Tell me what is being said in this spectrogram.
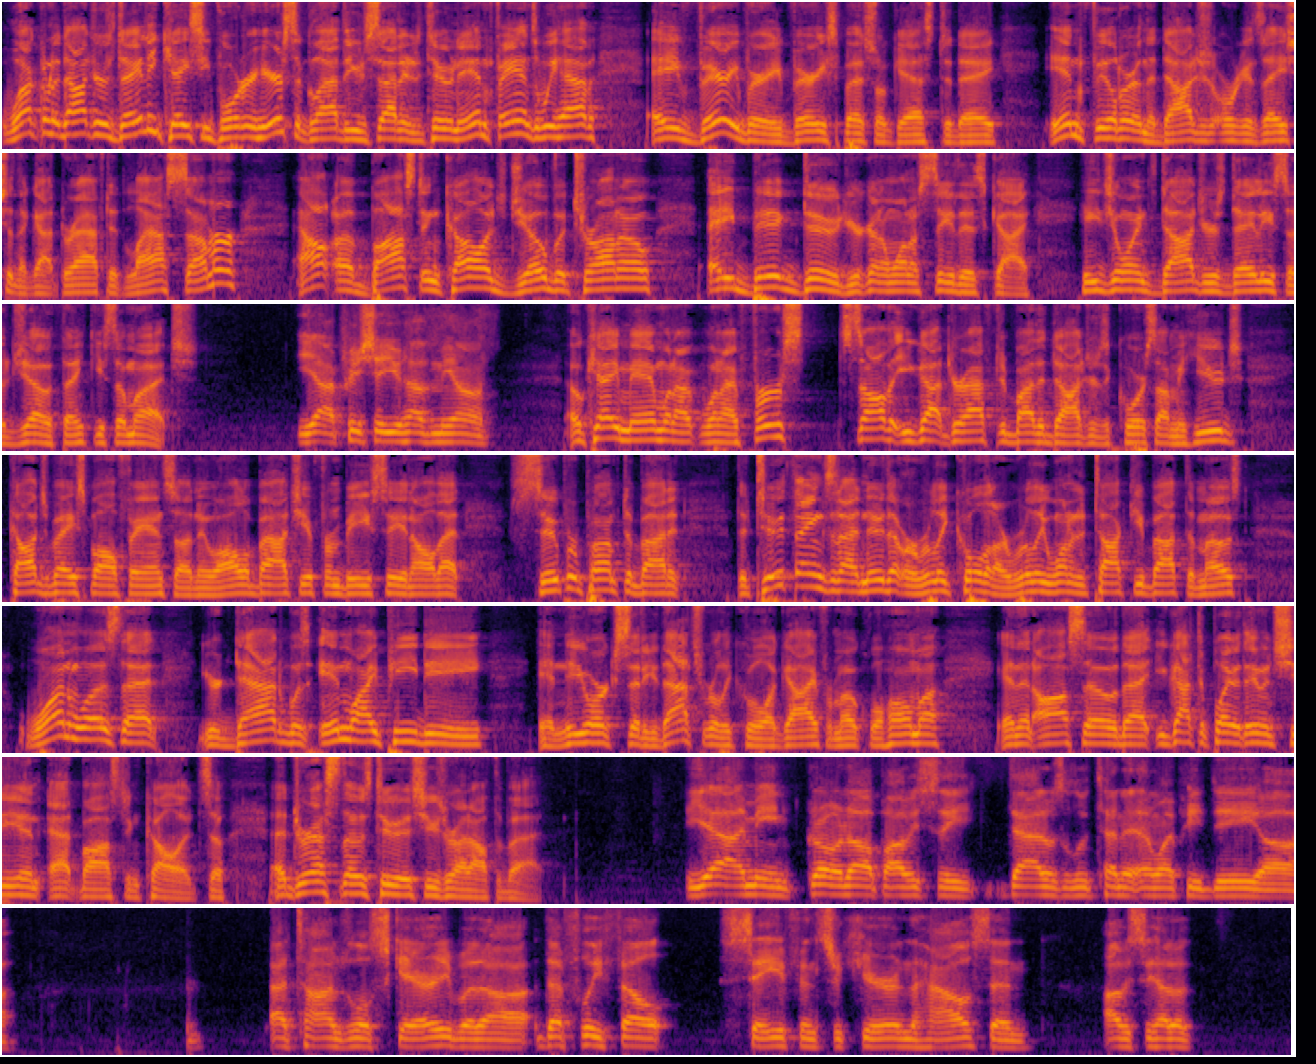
Welcome to Dodgers Daily. Casey Porter here. So glad that you decided to tune in. Fans, we have a very, very, very special guest today. Infielder in the Dodgers organization that got drafted last summer out of Boston College, Joe Vetrano. A big dude. You're going to want to see this guy. He joins Dodgers Daily. So, Joe, thank you so much. Yeah, I appreciate you having me on. Okay, man. When I when I first saw that you got drafted by the Dodgers, of course, I'm a huge college baseball fan, so I knew all about you from BC and all that. Super pumped about it. The two things that I knew that were really cool that I really wanted to talk to you about the most one was that your dad was NYPD in New York City. That's really cool. A guy from Oklahoma. And then also that you got to play with Emmett Sheehan at Boston College. So address those two issues right off the bat. Yeah, I mean, growing up, obviously, dad was a lieutenant NYPD. Uh, at times a little scary, but uh, definitely felt safe and secure in the house. And obviously had to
